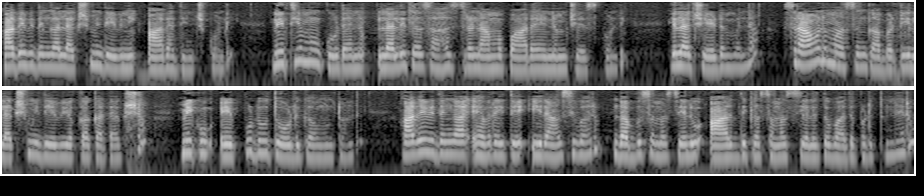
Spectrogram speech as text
అదేవిధంగా లక్ష్మీదేవిని ఆరాధించుకోండి. నిత్యము కూడాను లలిత సహస్రనామ పారాయణం చేసుకోండి. ఇలా చేయడం వల్ల శ్రావణ మాసం కాబట్టి లక్ష్మీదేవి యొక్క కటాక్షం మీకు ఎప్పుడూ తోడుగా ఉంటుంది. అదేవిధంగా ఎవరైతే ఈ రాశివారు డబ్బు సమస్యలు ఆర్థిక సమస్యలతో బాధపడుతున్నారో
